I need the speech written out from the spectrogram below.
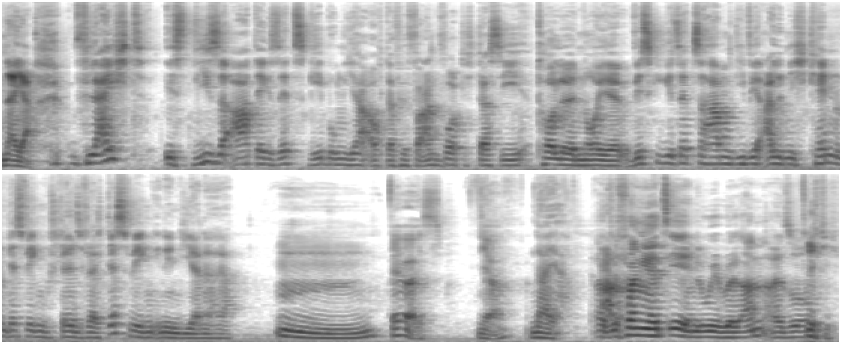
Naja, vielleicht ist diese Art der Gesetzgebung ja auch dafür verantwortlich, dass sie tolle neue Whisky-Gesetze haben, die wir alle nicht kennen und deswegen stellen sie vielleicht deswegen in Indiana her. Wer weiß. Ja, Naja. also wir fangen jetzt eh in Louisville an, also. richtig.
